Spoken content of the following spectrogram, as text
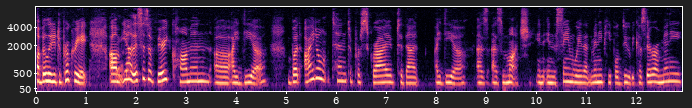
Ability to procreate. Um, yeah, this is a very common uh, idea, but I don't tend to prescribe to that idea as as much in in the same way that many people do because there are many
